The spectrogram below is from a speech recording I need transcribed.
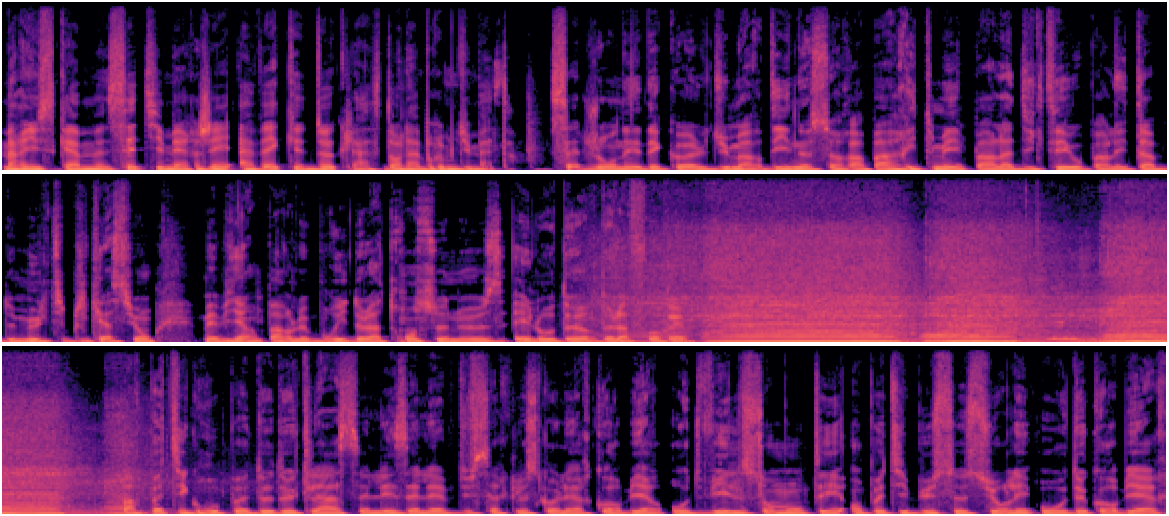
Marius Cam s'est immergé avec deux classes dans la brume du matin. Cette journée d'école du mardi ne sera pas rythmée par la dictée ou par l'étape de mais bien par le bruit de la tronçonneuse et l'odeur de la forêt. Par petits groupes de deux classes, les élèves du cercle scolaire Corbière-Hauteville sont montés en petits bus sur les hauts de Corbière,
